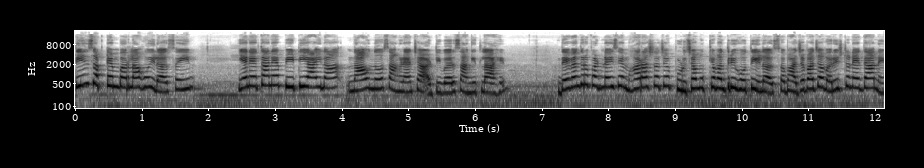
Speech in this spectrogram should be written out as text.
तीन सप्टेंबरला होईल असंही या नेत्याने पी टी आयला नाव न सांगण्याच्या अटीवर सांगितलं आहे. देवेंद्र फडणवीस हे महाराष्ट्राचे पुढचे मुख्यमंत्री होतील असं भाजपाच्या वरिष्ठ नेत्याने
